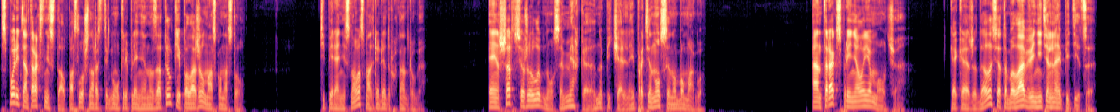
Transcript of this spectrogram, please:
Спорить Антракс не стал, послушно расстегнул крепление на затылке и положил маску на стол. Теперь они снова смотрели друг на друга. Эйншард все же улыбнулся, мягко, но печально, и протянул сыну бумагу. Антракс принял ее молча. Как и ожидалось, это была обвинительная петиция.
